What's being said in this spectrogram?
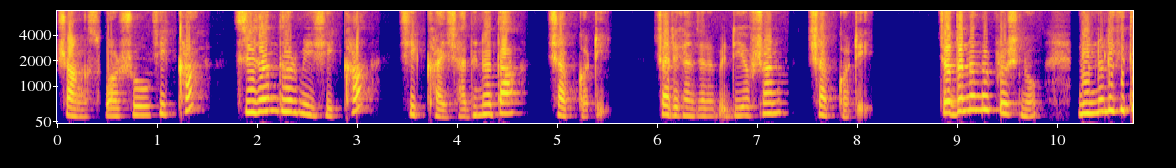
সংস্পর্শ শিক্ষা, সৃজনধর্মী শিক্ষা, শিক্ষায় স্বাধীনতা, সবকটি। সঠিক অ্যান্সার হবে ডি অপশন, সবকটি। চোদ্দ নম্বর প্রশ্ন, নিম্নলিখিত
